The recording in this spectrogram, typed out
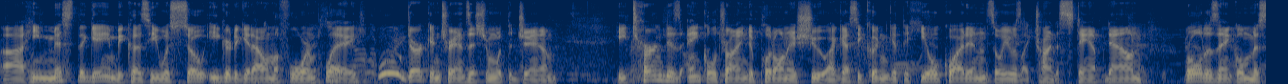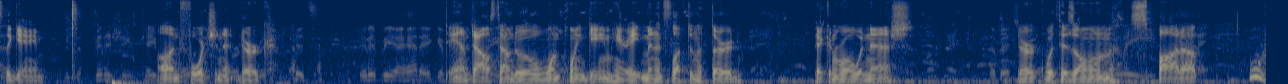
Uh, he missed the game because he was so eager to get out on the floor and play. Woo, Dirk in transition with the jam. He turned his ankle trying to put on his shoe. I guess he couldn't get the heel quite in, so he was like trying to stamp down. Rolled his ankle, missed the game. Unfortunate, Dirk. Damn, Dallas down to a one-point game here. Eight minutes left in the third. Pick and roll with Nash. Dirk with his own spot up. Whew,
